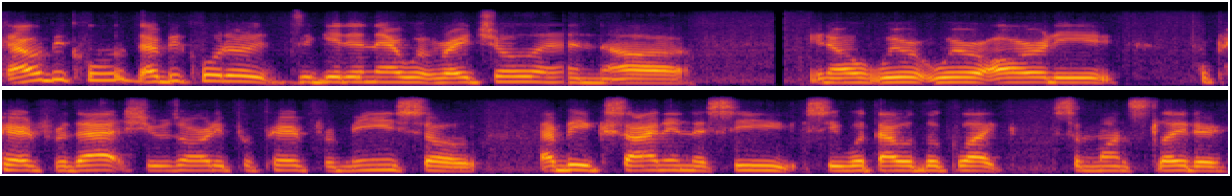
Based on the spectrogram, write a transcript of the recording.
that would be cool. That'd be cool to, to get in there with Rachel and, uh, you know, we were, we were already prepared for that. She was already prepared for me, so that'd be exciting to see see what that would look like some months later.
